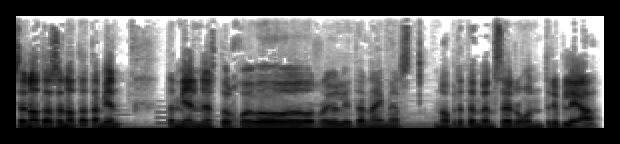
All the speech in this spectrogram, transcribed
Se nota, se nota. También, también estos juegos Royal Little Nightmares no pretenden ser un triple A,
